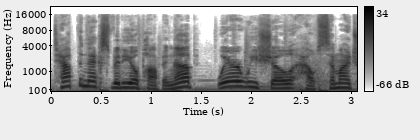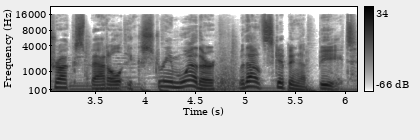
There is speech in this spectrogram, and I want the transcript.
Tap the next video popping up where we show how semi-trucks battle extreme weather without skipping a beat.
